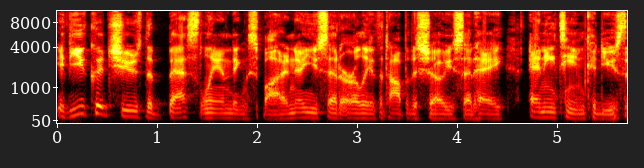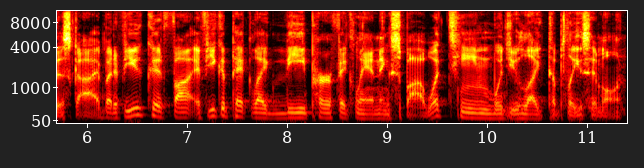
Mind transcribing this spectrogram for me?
if you could choose the best landing spot, I know you said early at the top of the show, you said, "Hey, any team could use this guy." But if you could find, if you could pick like the perfect landing spot, what team would you like to place him on?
